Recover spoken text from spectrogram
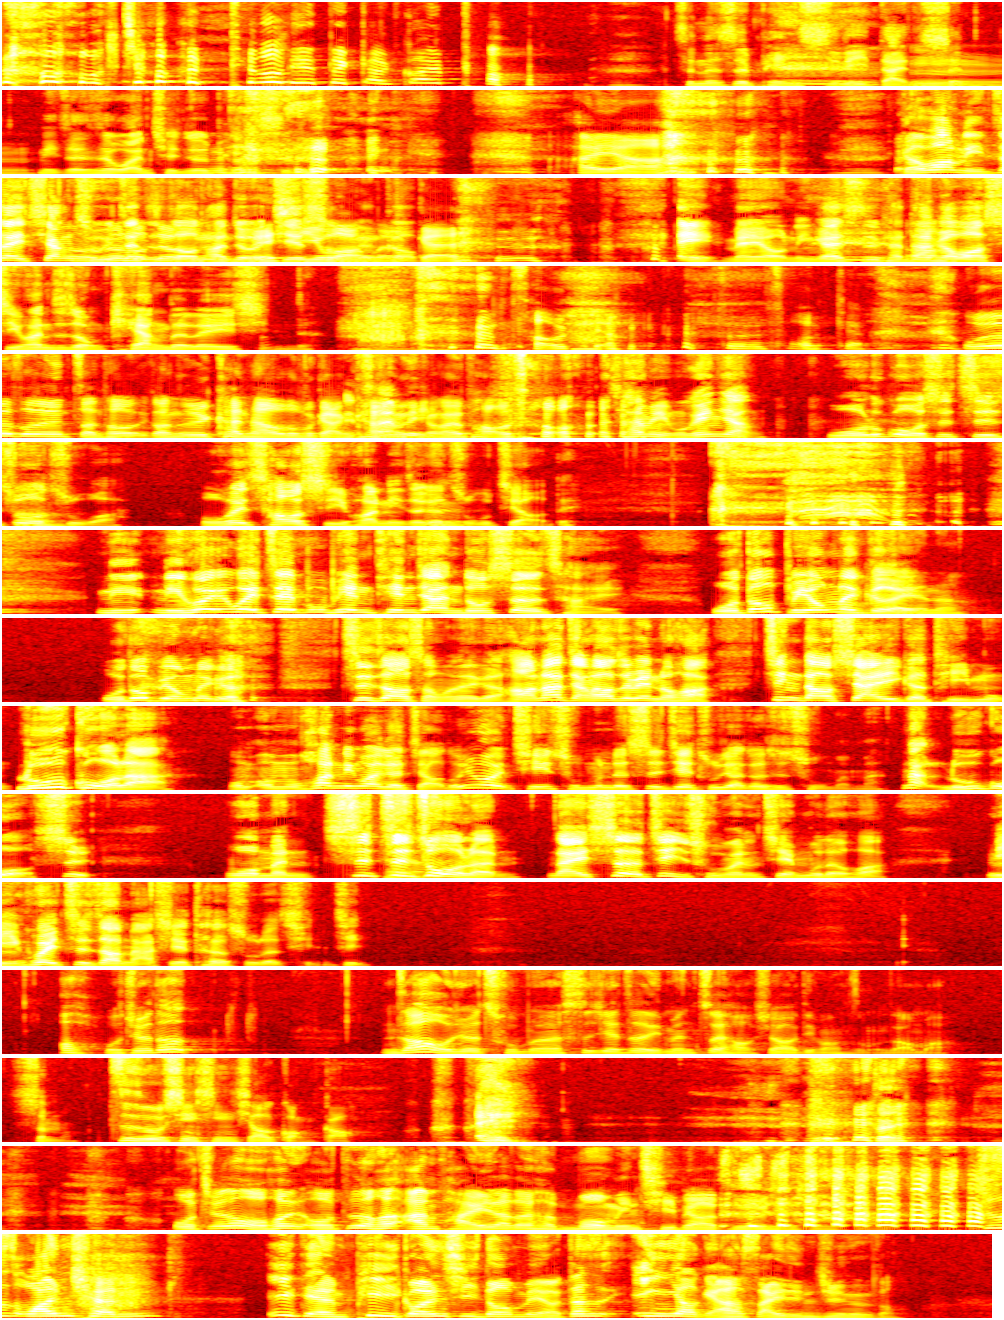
然后我就很丢脸的赶快跑，真的是凭实力单身，嗯你真是完全就是凭实力。哎呀，搞不好你再相处一阵子之后，他就会没接受希望了，你的告白。干 哎，没有，你应该试试看，哦他搞不好喜欢这种腔的类型的。超强，真的超强！我那时候连转头赶出去看他，我都不敢看，产品我赶快跑走了。产品，我跟你讲，我如果我是制作组嗯啊，我会超喜欢你这个主角的。你你会为这部片添加很多色彩，我都不用那个哎、哦我都不用那个制造什么那个。好，那讲到这边的话，进到下一个题目。如果啦，我们我们换另外一个角度，因为其实《楚门的世界》主角就是楚门嘛。那如果是我们是制作人来设计楚门节目的话，你会制造哪些特殊的情境？哦，我觉得，你知道，我觉得《楚门的世界》这里面最好笑的地方是什么？你知道吗？什么？自助性行销广告。哎 对，我觉得我会，我真的会安排一大堆很莫名其妙的就是完全一点屁关系都没有，但是硬要给他塞进去那种，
